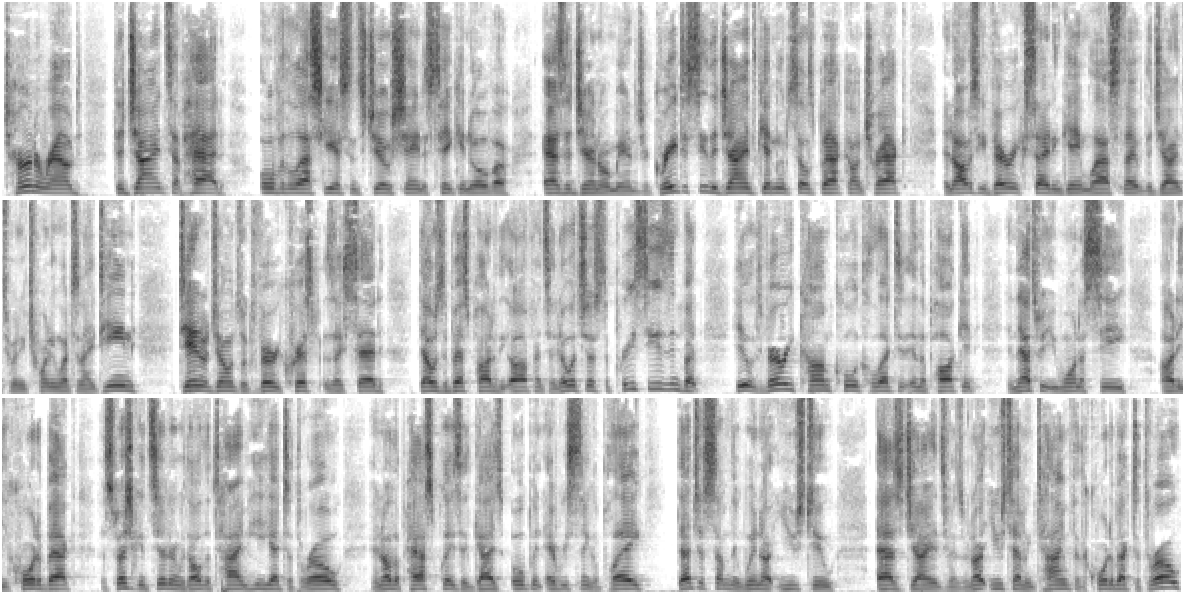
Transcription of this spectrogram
turnaround the Giants have had over the last year since Joe Schoen has taken over as a general manager. Great to see the Giants getting themselves back on track. And obviously, very exciting game last night with the Giants winning 21 to 19. Daniel Jones looked very crisp, as I said. That was the best part of the offense. I know it's just the preseason, but he looked very calm, cool, and collected in the pocket. And that's what you want to see out of your quarterback, especially considering with all the time he had to throw and all the pass plays that guys open every single play. That's just something we're not used to as Giants fans. We're not used to having time for the quarterback to throw,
